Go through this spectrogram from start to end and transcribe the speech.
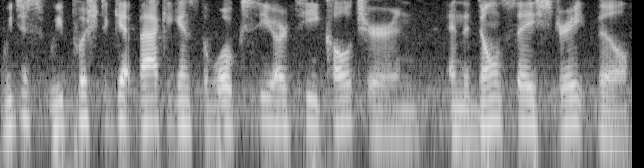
we just we pushed to get back against the woke CRT culture and and the don't say straight bill.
